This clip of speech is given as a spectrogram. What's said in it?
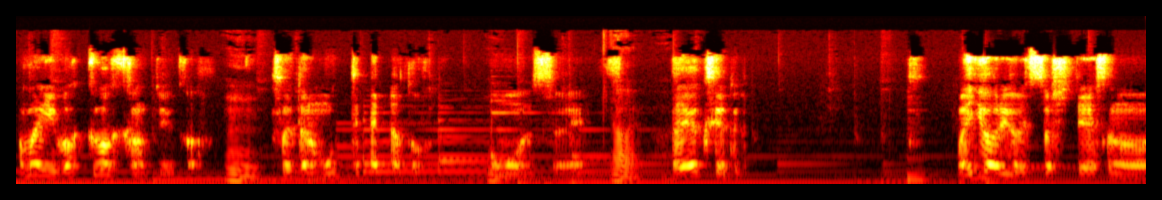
うあまりワクワク感というかうん。そういったの持ってないなと思うんですよね、はい。大学生とか。まあいい悪いは別としてその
